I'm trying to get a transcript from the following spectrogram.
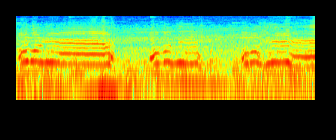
어머니, 어머니, 어머니.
